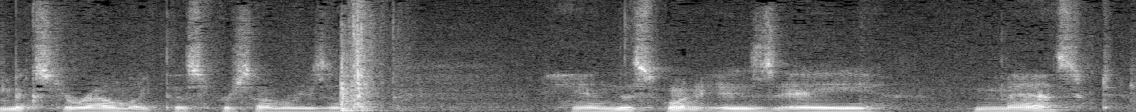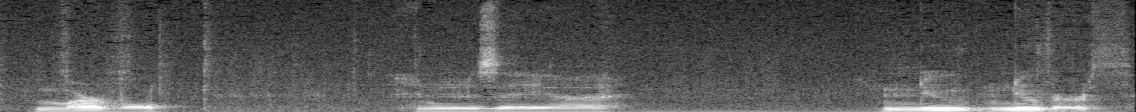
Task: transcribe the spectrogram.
mixed around like this for some reason. And this one is a masked marvel, and it is a uh, new Neuvirth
